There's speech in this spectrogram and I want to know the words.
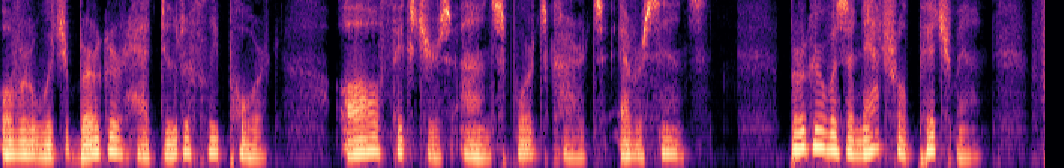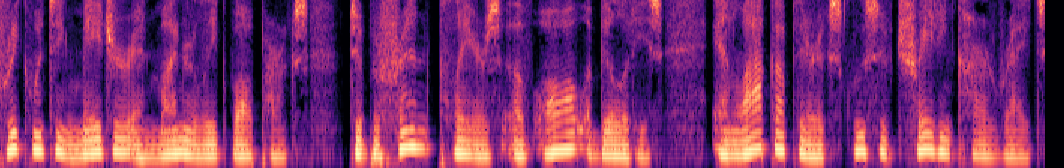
over which Berger had dutifully pored, all fixtures on sports cards ever since. Berger was a natural pitchman, frequenting major and minor league ballparks to befriend players of all abilities and lock up their exclusive trading card rights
